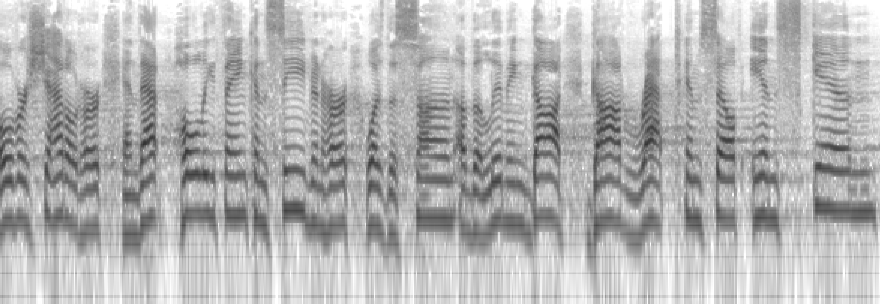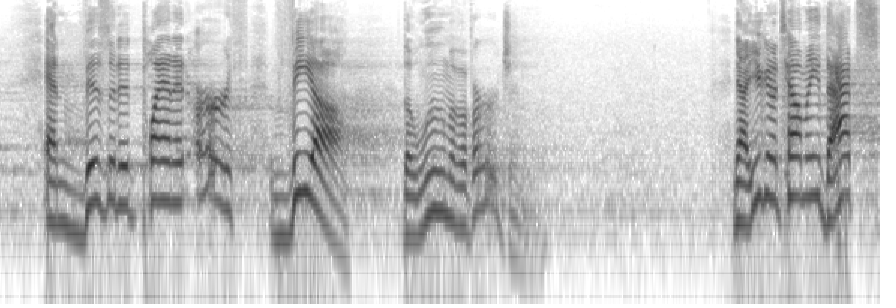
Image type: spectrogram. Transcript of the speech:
overshadowed her. And that holy thing conceived in her was the Son of the living God. God wrapped himself in skin and visited planet Earth via the womb of a virgin. Now, you're going to tell me that's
